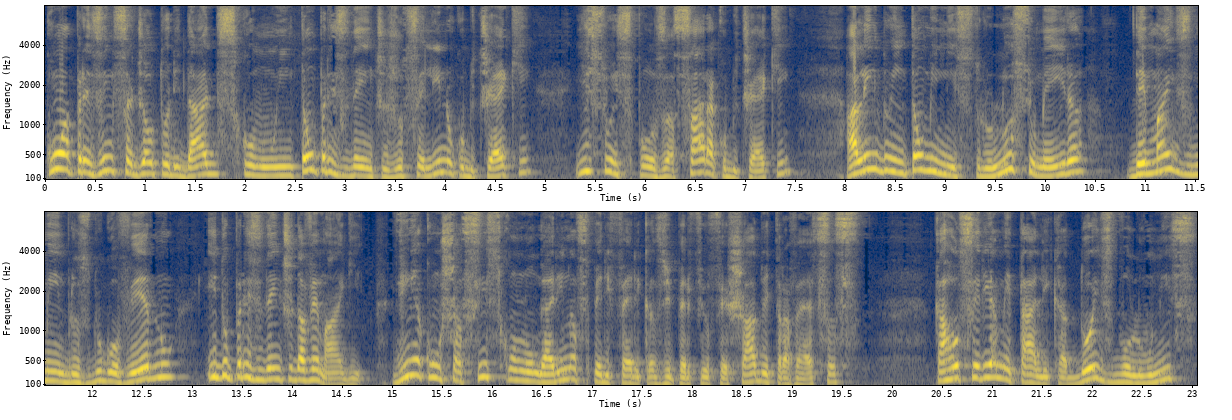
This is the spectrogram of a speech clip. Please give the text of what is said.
com a presença de autoridades como o então presidente Juscelino Kubitschek e sua esposa Sara Kubitschek, além do então ministro Lúcio Meira, demais membros do governo e do presidente da VEMAG. Vinha com chassis com longarinas periféricas de perfil fechado e travessas, carroceria metálica dois volumes,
